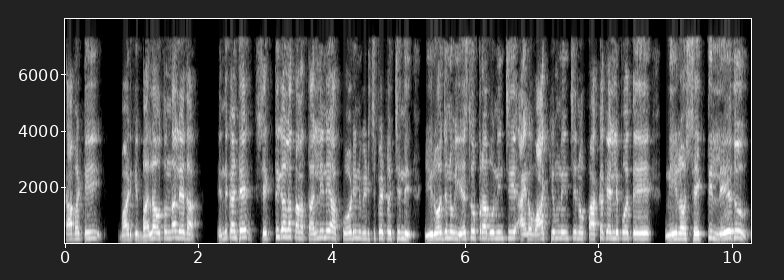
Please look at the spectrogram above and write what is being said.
కాబట్టి వాడికి బలి అవుతుందా లేదా? ఎందుకంటే శక్తి తన తల్లిని ఆ కోడిని విడిచిపెట్టి వచ్చింది ఈ రోజు నువ్వు యేసు ప్రభు నుంచి ఆయన వాక్యం నుంచి నువ్వు పక్కకి వెళ్ళిపోతే నీలో శక్తి లేదు.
